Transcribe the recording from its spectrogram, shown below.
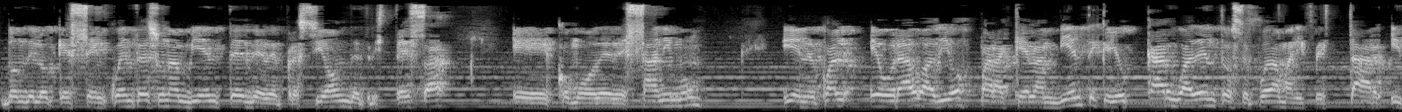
donde lo que se encuentra es un ambiente de depresión, de tristeza, eh, como de desánimo, y en el cual he orado a Dios para que el ambiente que yo cargo adentro se pueda manifestar y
